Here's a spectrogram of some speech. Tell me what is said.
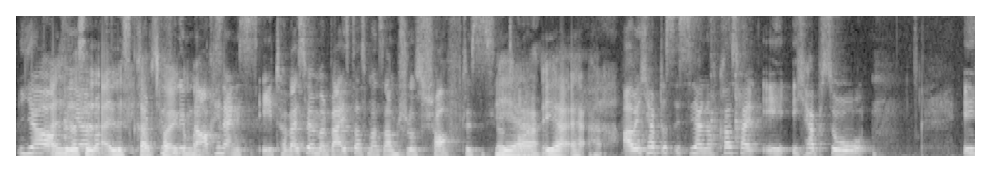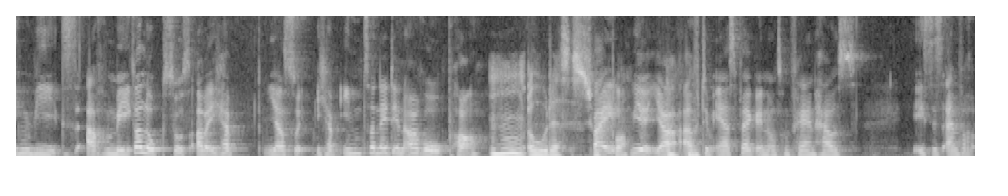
Ja, Also okay, das hat aber alles Gefühl, toll Im gemacht. Nachhinein ist es eh toll. Weißt du, wenn man weiß, dass man es am Schluss schafft, ist es ja, Ja, toll. ja, ja. Aber ich habe, das ist ja noch krass, weil ich, ich habe so irgendwie, das ist auch mega Luxus, aber ich habe ja, so, ich habe Internet in Europa. Mhm. Oh, das ist super. Weil wir ja auf dem Erstberg in unserem Ferienhaus ist es einfach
